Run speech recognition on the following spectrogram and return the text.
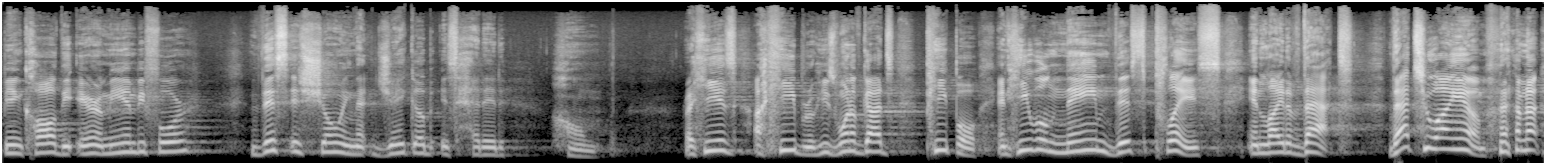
being called the Aramean before, this is showing that Jacob is headed home. Right? He is a Hebrew. He's one of God's people, and he will name this place in light of that. That's who I am. I'm not,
